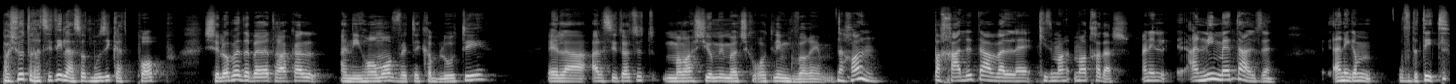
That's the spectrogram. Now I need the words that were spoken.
פשוט רציתי לעשות מוזיקת פופ, שלא מדברת רק על אני הומו ותקבלו אותי, אלא על סיטואציות ממש יומיומיות שקורות לי עם גברים. נכון פחדת אבל אה, כי זה מאוד חדש אני אני מתה על זה אני גם עובדתית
